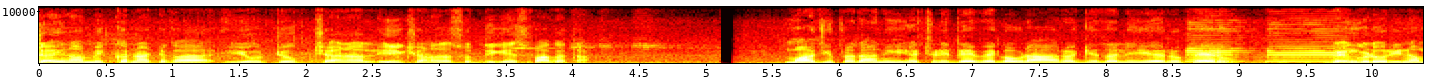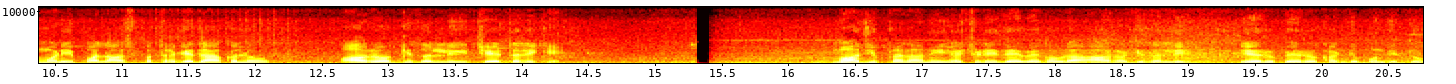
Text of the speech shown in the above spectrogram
ಡೈನಾಮಿಕ್ ಕರ್ನಾಟಕ ಯೂಟ್ಯೂಬ್ ಚಾನಲ್ ಈ ಕ್ಷಣದ ಸುದ್ದಿಗೆ ಸ್ವಾಗತ. ಮಾಜಿ ಪ್ರಧಾನಿ ಎಚ್ ಡಿ ದೇವೇಗೌಡ ಆರೋಗ್ಯದಲ್ಲಿ ಏರುಪೇರು ಬೆಂಗಳೂರಿನ ಮಣಿಪಾಲ್ ಆಸ್ಪತ್ರೆಗೆ ದಾಖಲು, ಆರೋಗ್ಯದಲ್ಲಿ ಚೇತರಿಕೆ. ಮಾಜಿ ಪ್ರಧಾನಿ ಎಚ್ ಡಿ ದೇವೇಗೌಡ ಆರೋಗ್ಯದಲ್ಲಿ ಏರುಪೇರು ಕಂಡು ಬಂದಿದ್ದು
